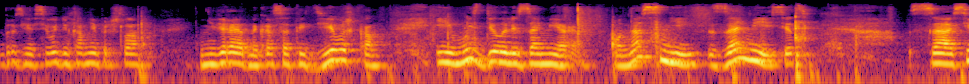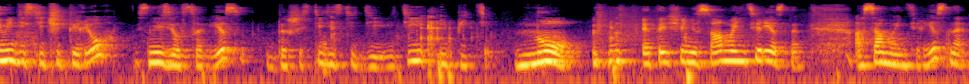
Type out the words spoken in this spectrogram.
Друзья, сегодня ко мне пришла невероятной красоты девушка, и мы сделали замеры. У нас с ней за месяц с 74 снизился вес до 69,5. Но это еще не самое интересное. А самое интересное,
